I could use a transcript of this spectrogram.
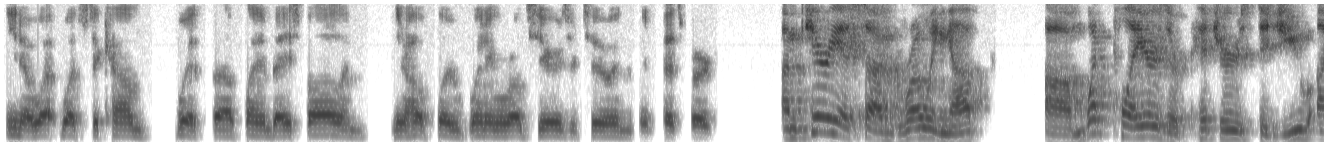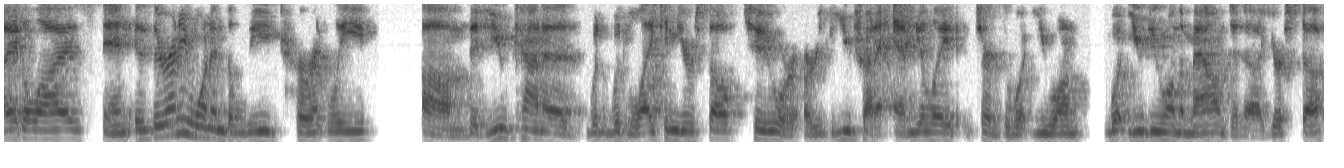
you know, what what's to come with uh, playing baseball, and you know, hopefully winning a World Series or two in, in Pittsburgh. I'm curious, uh, growing up, um, what players or pitchers did you idolize, and is there anyone in the league currently um, that you kind of would, would liken yourself to, or, or you try to emulate in terms of what you on what you do on the mound and uh, your stuff?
